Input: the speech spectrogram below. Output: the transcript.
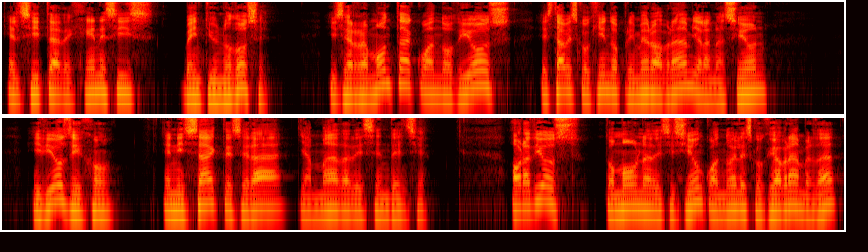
él cita de Génesis 21:12. Y se remonta cuando Dios estaba escogiendo primero a Abraham y a la nación. Y Dios dijo, en Isaac te será llamada descendencia. Ahora Dios tomó una decisión cuando él escogió a Abraham, ¿verdad?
